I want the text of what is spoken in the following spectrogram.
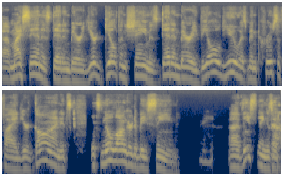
Uh, my sin is dead and buried. Your guilt and shame is dead and buried. The old you has been crucified. You're gone. It's it's no longer to be seen. Right. Uh, these things yeah. will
